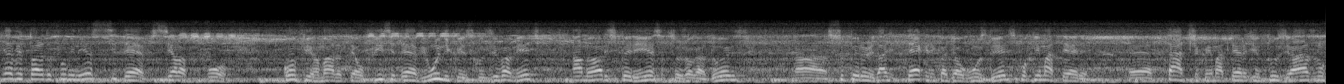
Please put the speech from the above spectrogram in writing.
E a vitória do Fluminense se deve, se ela for confirmada até o fim, se deve única e exclusivamente à maior experiência dos seus jogadores, à superioridade técnica de alguns deles, porque em matéria é, tática, em matéria de entusiasmo,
